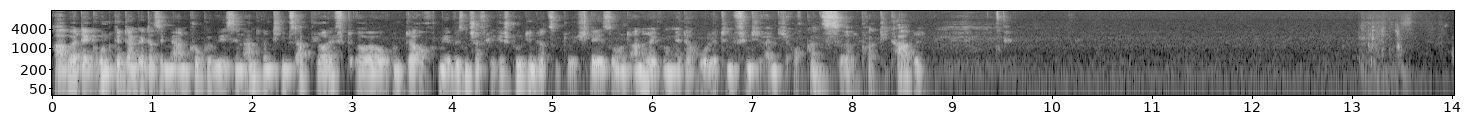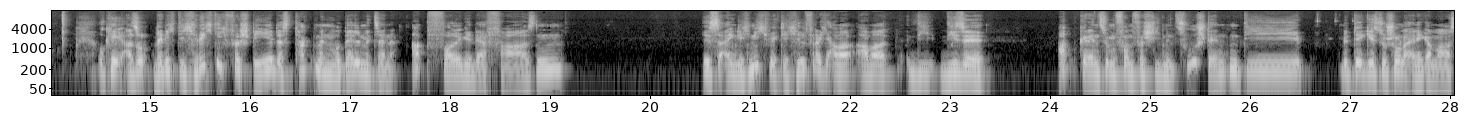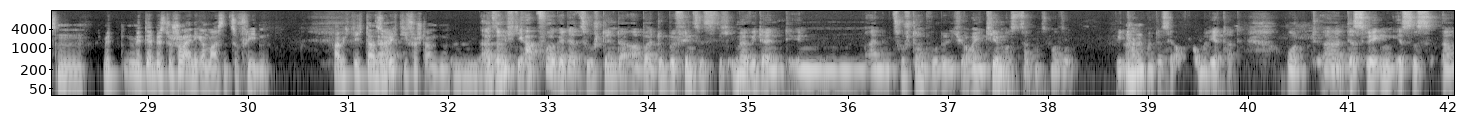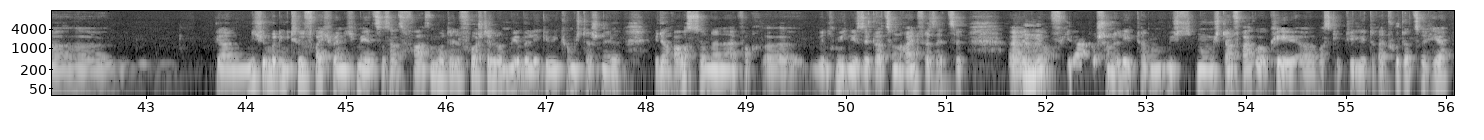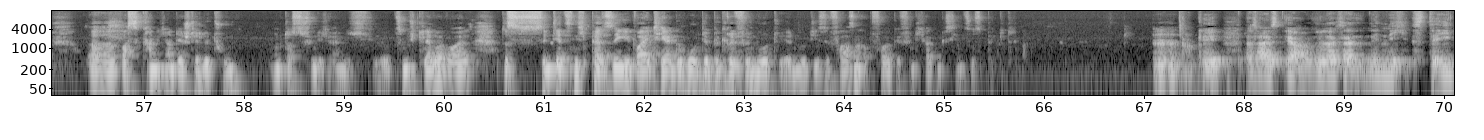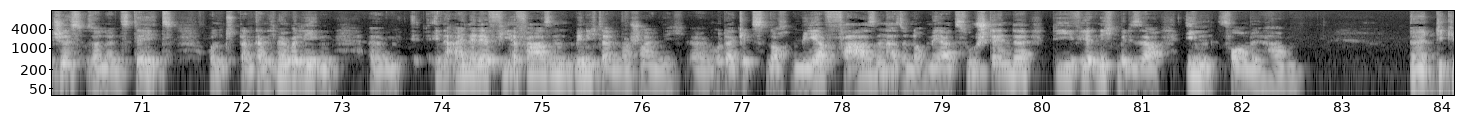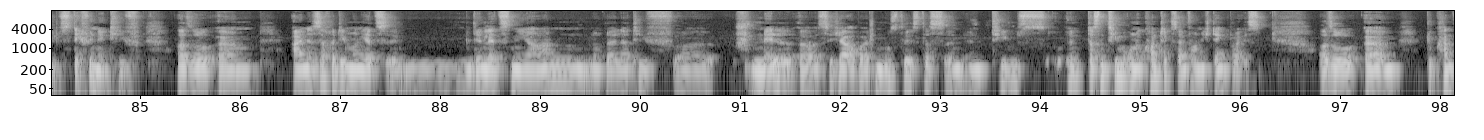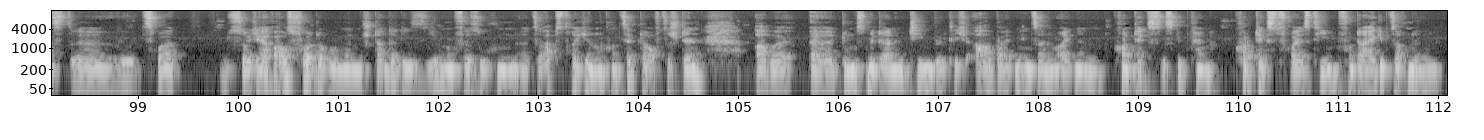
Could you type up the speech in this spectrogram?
Aber der Grundgedanke, dass ich mir angucke, wie es in anderen Teams abläuft äh, und da auch mir wissenschaftliche Studien dazu durchlese und Anregungen wiederhole, den finde ich eigentlich auch ganz äh, praktikabel. Okay, also wenn ich dich richtig verstehe, das Tuckman-Modell mit seiner Abfolge der Phasen ist eigentlich nicht wirklich hilfreich, aber, aber die, diese Abgrenzung von verschiedenen Zuständen, die mit der gehst du schon einigermaßen, mit, mit der bist du schon einigermaßen zufrieden. Habe ich dich da so ja, richtig verstanden? Also nicht die Abfolge der Zustände, aber du befindest dich immer wieder in, in einem Zustand, wo du dich orientieren musst, sagen wir es mal so, wie mhm. Tuckman das ja auch formuliert hat. Und äh, deswegen ist es äh, ja nicht unbedingt hilfreich, wenn ich mir jetzt das als Phasenmodell vorstelle und mir überlege, wie komme ich da schnell wieder raus, sondern einfach, äh, wenn ich mich in die Situation reinversetze, äh, mhm. die auch viele andere schon erlebt haben und mich, nur mich dann frage, okay, äh, was gibt die Literatur dazu her, äh, was kann ich an der Stelle tun? Und das finde ich eigentlich äh, ziemlich clever, weil das sind jetzt nicht per se weit hergeholte Begriffe, nur, nur diese Phasenabfolge finde ich halt ein bisschen suspekt. Mhm, okay, das heißt, ja, du sagst ja nicht Stages, sondern States. Und dann kann ich mir überlegen, ähm, in einer der vier Phasen bin ich dann wahrscheinlich. Ähm, oder gibt es noch mehr Phasen, also noch mehr Zustände, die wir nicht mit dieser In-Formel haben? Äh, die gibt es definitiv. Also ähm, eine Sache, die man jetzt in den letzten Jahren relativ äh, schnell äh, sich erarbeiten musste, ist, dass in, in Teams, dass ein Team ohne Kontext einfach nicht denkbar ist. Also ähm, du kannst äh, zwar solche Herausforderungen standardisieren und versuchen äh, zu abstrahieren und Konzepte aufzustellen. Aber äh, du musst mit einem Team wirklich arbeiten in seinem eigenen Kontext. Es gibt kein kontextfreies Team. Von daher gibt es auch eine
